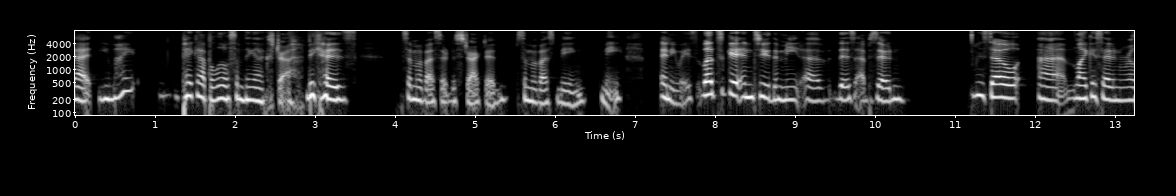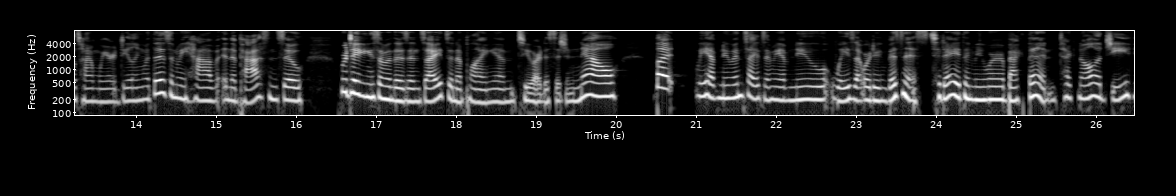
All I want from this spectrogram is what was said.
that you might pick up a little something extra because some of us are distracted, some of us being me. Anyways, let's get into the meat of this episode. So, um, like I said, in real time, we are dealing with this and we have in the past. And so we're taking some of those insights and applying them to our decision now. But we have new insights and we have new ways that we're doing business today than we were back then. Technology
